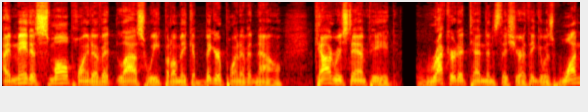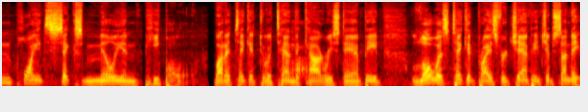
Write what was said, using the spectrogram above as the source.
I made a small point of it last week, but I'll make a bigger point of it now. Calgary Stampede, record attendance this year. I think it was 1.6 million people bought a ticket to attend the Calgary Stampede. Lowest ticket price for Championship Sunday,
